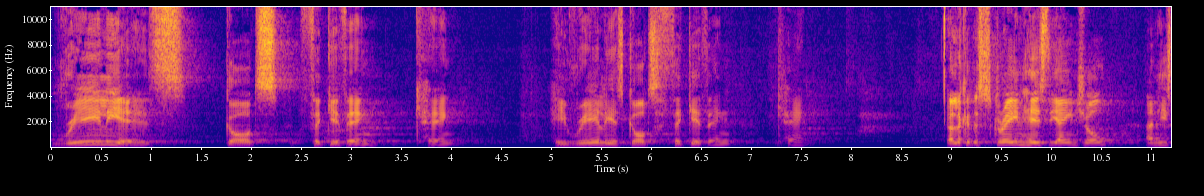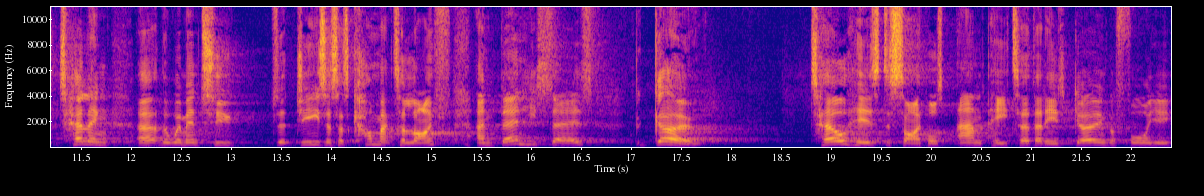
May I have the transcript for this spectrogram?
really is God's forgiving king. He really is God's forgiving king. Now look at the screen. Here's the angel, and he's telling uh, the women to, that Jesus has come back to life. And then he says, Go, tell his disciples and Peter that he's going before you,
